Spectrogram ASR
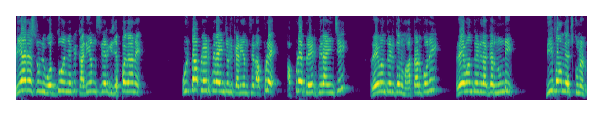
బీఆర్ఎస్ నుండి వద్దు అని చెప్పి కడియం శ్రీహరికి చెప్పగానే ఉల్టా ప్లేట్ ఫిరాయించాడు కడియం శ్రీహరి. అప్పుడే అప్పుడే ప్లేట్ ఫిరాయించి రేవంత్ రెడ్డితో మాట్లాడుకొని రేవంత్ రెడ్డి దగ్గర నుండి బీఫామ్ తెచ్చుకున్నాడు.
